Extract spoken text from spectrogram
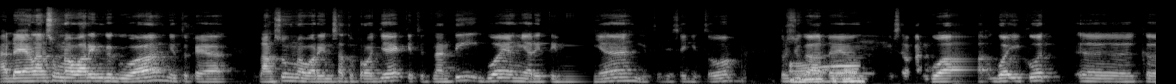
Ada yang langsung nawarin ke gua gitu kayak langsung nawarin satu project gitu. Nanti gua yang nyari timnya gitu biasanya gitu. Terus juga oh. ada yang misalkan gua gua ikut uh, ke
